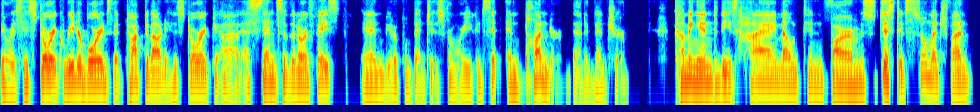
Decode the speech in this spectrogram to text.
There was historic reader boards that talked about historic uh, ascents of the North Face and beautiful benches from where you could sit and ponder that adventure. Coming into these high mountain farms, just it's so much fun.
